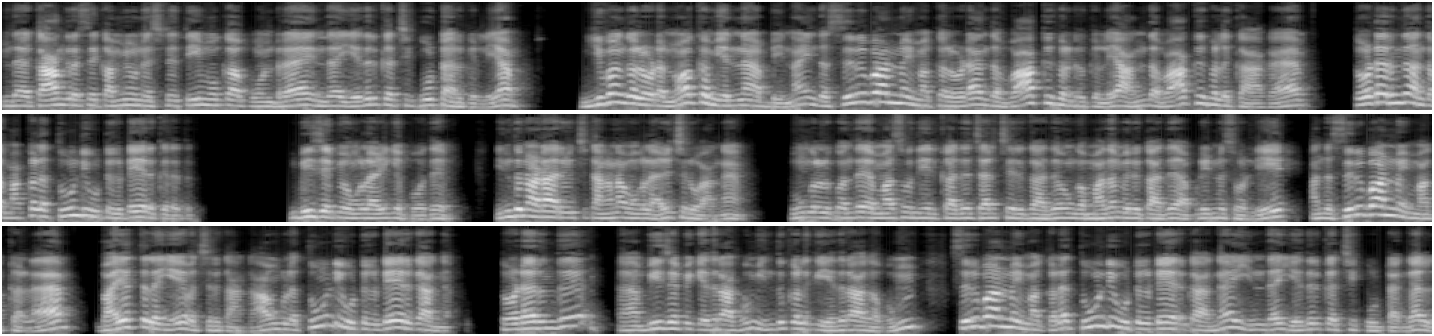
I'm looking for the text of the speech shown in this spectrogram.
இந்த காங்கிரஸ் கம்யூனிஸ்ட் திமுக போன்ற இந்த எதிர்க்கட்சி கூட்டம் இருக்கு இல்லையா? இவங்களோட நோக்கம் என்ன அப்படின்னா இந்த சிறுபான்மை மக்களோட அந்த வாக்குகள் இருக்கு இல்லையா? அந்த வாக்குகளுக்காக தொடர்ந்து அந்த மக்களை தூண்டி விட்டுக்கிட்டே இருக்கிறது. பிஜேபி உங்களை அழிக்க போகுது. இந்து நாடா அறிவிச்சிட்டாங்கன்னா உங்களை அழிச்சிருவாங்க. உங்களுக்கு வந்து மசூதி இருக்காது சர்ச் இருக்காது உங்க மதம் இருக்காது அப்படின்னு சொல்லி அந்த சிறுபான்மை மக்களை பயத்திலேயே வச்சிருக்காங்க. அவங்கள தூண்டி விட்டுக்கிட்டே இருக்காங்க. தொடர்ந்து பிஜேபிக்கு எதிராகவும் இந்துக்களுக்கு எதிராகவும் சிறுபான்மை மக்களை தூண்டி விட்டுக்கிட்டே இருக்காங்க இந்த எதிர்க்கட்சி கூட்டங்கள்.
